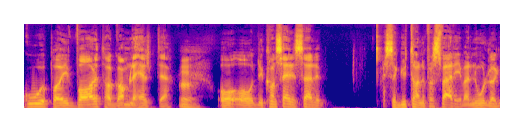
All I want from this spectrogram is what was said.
gode på å ivareta gamle helter. Mm. Og, og, du kan si disse så guttene fra Sverige, Nordlag,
